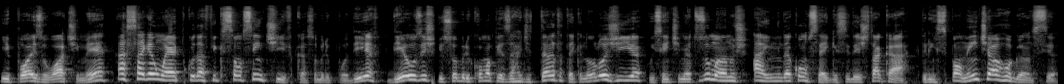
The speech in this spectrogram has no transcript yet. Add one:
e pós-Watchmen, a saga é um épico da ficção científica sobre poder, deuses e sobre como, apesar de tanta tecnologia, os sentimentos humanos ainda conseguem se destacar, principalmente a arrogância.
